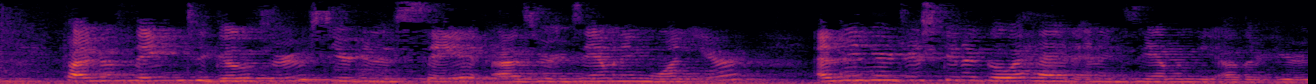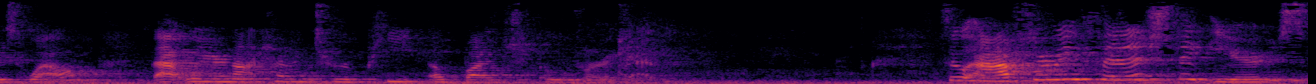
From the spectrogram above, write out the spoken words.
kind of thing to go through, so you're gonna say it as you're examining one ear, and then you're just gonna go ahead and examine the other ear as well. That way you're not having to repeat a bunch over again. So after we finish the ears,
